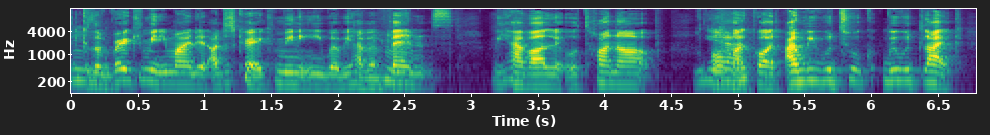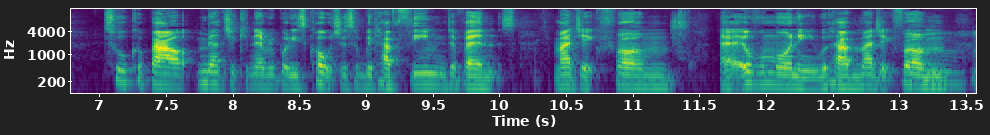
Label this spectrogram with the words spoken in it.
because Mm. i'm very community minded i just create a community where we have Mm-hmm. events we have our little ton up oh Yeah. my god and we would talk we would like talk about magic in everybody's culture so we'd have themed events magic from uh, Ilvermorny, we have magic from Mm-hmm,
